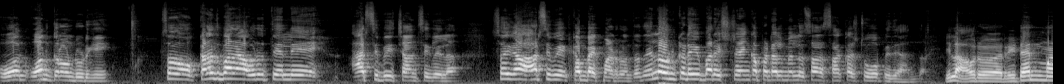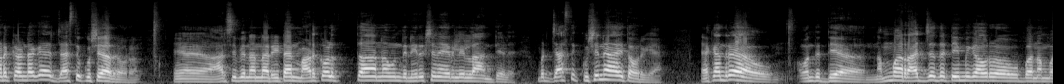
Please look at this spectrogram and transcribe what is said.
ಓನ್ ಓನ್ ಗ್ರೌಂಡ್ ಹುಡುಗಿ. ಸೊ ಕಳೆದ ಬಾರಿ ಆವೃತ್ತಿಯಲ್ಲಿ ಆರ್ ಸಿ ಬಿ ಚಾನ್ಸ್ ಸಿಗಲಿಲ್ಲ. ಸೊ ಈಗ R C B come back ಮಾಡಿರುವಂಥದ್ದು ಎಲ್ಲ ಒಂದು ಕಡೆ ಈ ಬಾರಿ ಶ್ರೇಯಾಂಕ ಪಟೇಲ್ ಮೇಲೂ ಸಹ ಸಾಕಷ್ಟು ಹೋಪ್ ಇದೆ ಅಂತ. ಇಲ್ಲ, ಅವರು ರಿಟರ್ನ್ ಮಾಡ್ಕೊಂಡಾಗ ಜಾಸ್ತಿ ಖುಷಿ ಆದ್ರು ಅವರು. ಆರ್ ಸಿ ಬಿ ನನ್ನ ರಿಟರ್ನ್ ಮಾಡ್ಕೊಳ್ತಾ ಅನ್ನೋ ಒಂದು ನಿರೀಕ್ಷಣೆ ಇರಲಿಲ್ಲ ಅಂತೇಳಿ. ಬಟ್ ಜಾಸ್ತಿ ಖುಷಿನೇ ಆಯ್ತು ಅವ್ರಿಗೆ. ಯಾಕಂದ್ರೆ ಒಂದು ದೇ, ನಮ್ಮ ರಾಜ್ಯದ ಟೀಮಿಗೆ ಅವರು ಒಬ್ಬ ನಮ್ಮ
